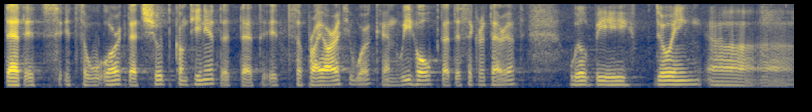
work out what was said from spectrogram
that it's it's a work that should continue, that that it's a priority work, and we hope that the Secretariat will be doing, uh, uh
